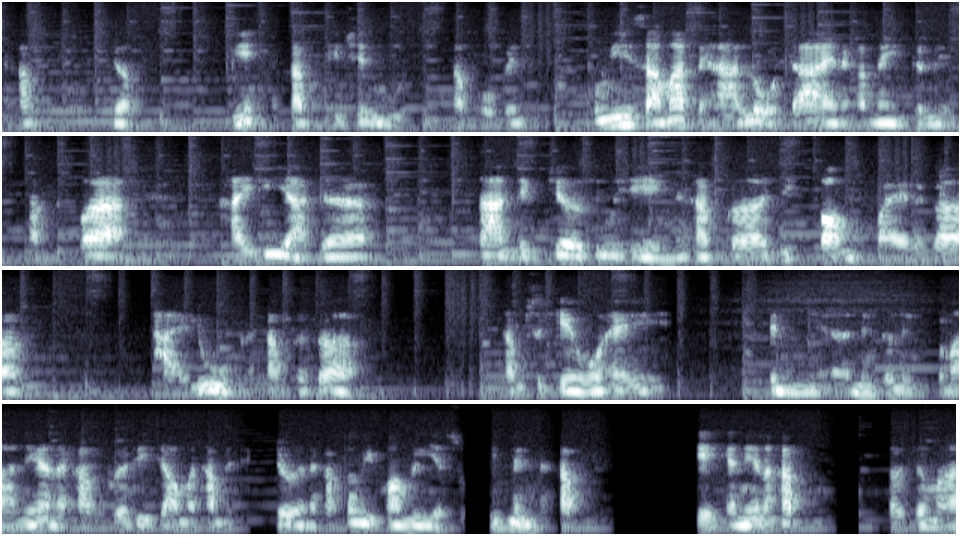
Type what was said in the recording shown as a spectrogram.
นะครับเลือกนี้นะครับ kitchen wood ครับ open ตรงนี้สามารถไปหาโหลดได้นะครับในอินเทอร์เน็ตครับหรือว่าใครที่อยากจะสร้าง texture ขึ้นมาเองนะครับ ก็หยิบกล้องไปแล้วก็ถ่ายรูปนะครับ แล้วก็ ทำสเกลให้เป็นหนึ่งต่อหนึ่งประมาณนี้นะครับ เพื่อที่จะเอามาทำเป็น texture นะครับ ต้องมีความละเอียดสูงนิดนึงนะครับโอเคแค่นี้นะครับ เราจะมา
